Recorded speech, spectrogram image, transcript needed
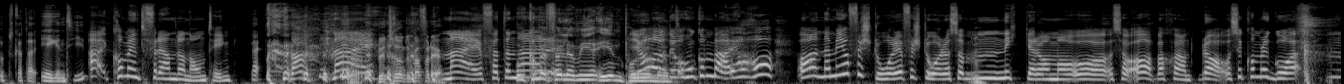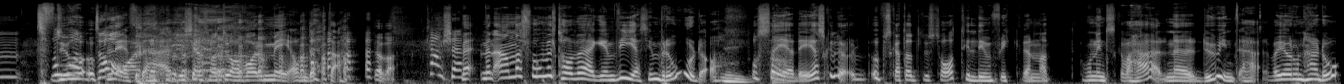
uppskattar egen tid. Ah, kommer inte förändra någonting. Nej. Va? Nej. Du tror inte varför det? Nej, för att den Hon här... kommer följa med in på Ja, rummet. hon kommer bara, jaha, ja, nej, men jag förstår, jag förstår och så mm, nickar de och, och så, ja vad skönt, bra. Och så kommer det gå mm, två Du har dagar. upplevt det här. Det känns som att du har varit med om detta. Kanske. Men, men annars får hon väl ta vägen via sin bror då och säga det. Jag skulle uppskatta att du sa till din flickvän att hon inte ska vara här när du inte är här. Vad gör hon här då?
